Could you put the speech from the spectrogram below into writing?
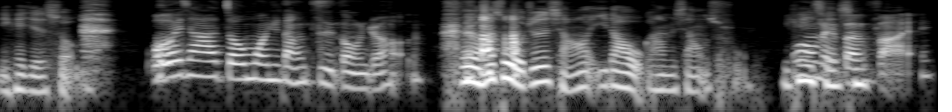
你可以接受吗？我会叫他周末去当自工就好了。没有，他说我就是想要一到五跟他们相处。我没办法哎。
